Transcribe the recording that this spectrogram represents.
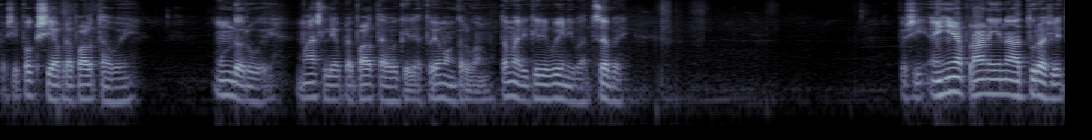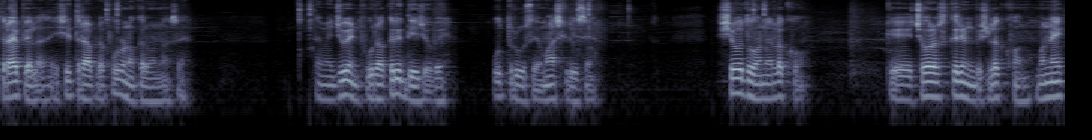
પછી પક્ષી આપણે પાળતા હોય, ઉંદર હોય, માછલી આપણે પાળતા હોય ઘરે, તો એમાં કરવાનું. તમારી ઘરે હોયની વાત છે ભાઈ. પછી અહીંયા પ્રાણીના અધૂરા ચિત્ર આપેલા છે. એ ચિત્ર આપણે પૂર્ણ કરવાના છે. તમે જોઈને પૂરા કરી દેજો ભાઈ. કૂતરું છે, માછલી છે. શોધો અને લખો કે ચોરસ કરીને પછી લખવાનું. મને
